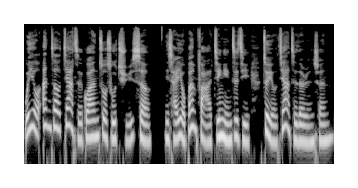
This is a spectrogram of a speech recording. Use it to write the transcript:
唯有按照价值观做出取舍，你才有办法经营自己最有价值的人生。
